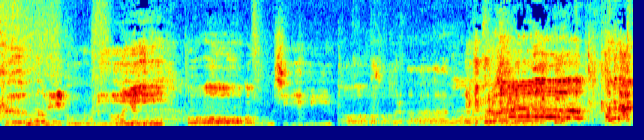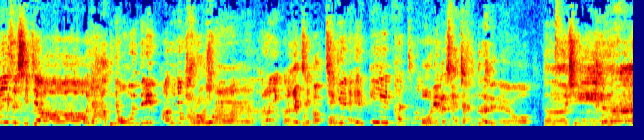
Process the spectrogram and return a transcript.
그 얼굴이 아, 이게- 보고 싶어라 이렇게 부드럽게 불러야 됩니다. 아, 바로 남인수 씨죠. 야, 근데 어머님들이 바로 그냥. 바로. 하시네. 그러니까요. 이게 보니까 제, 제 뭐- 기회는 LP판 틀어. 머리를 살짝 흔들어야 되네요. 다시 한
